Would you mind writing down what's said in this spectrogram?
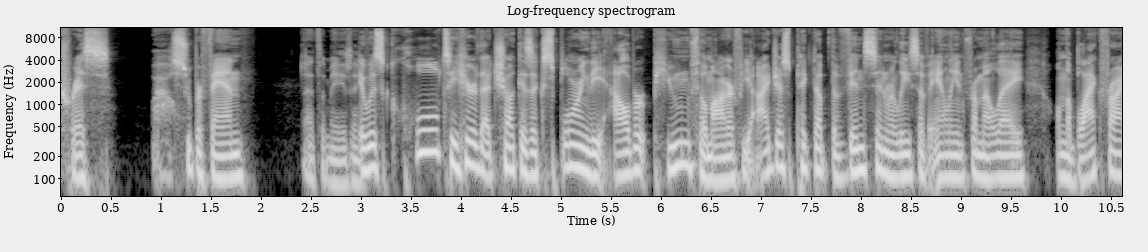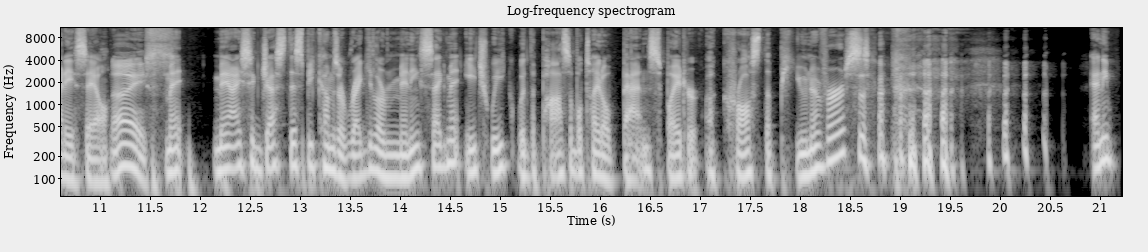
Chris, Wow, super fan. that's amazing. It was cool to hear that Chuck is exploring the Albert Pyun filmography. I just picked up the Vincent release of Alien from LA on the Black Friday sale. nice. May I suggest this becomes a regular mini segment each week with the possible title Bat and Spider Across the Puniverse? any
